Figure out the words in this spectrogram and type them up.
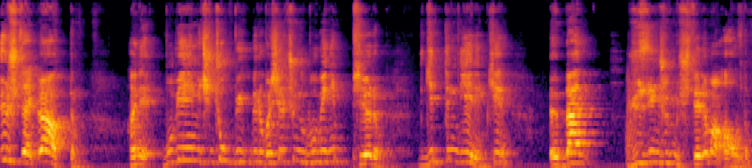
3 tekrar attım. Hani bu benim için çok büyük bir başarı çünkü bu benim PR'ım. Gittim diyelim ki e, ben 100. müşterimi aldım.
